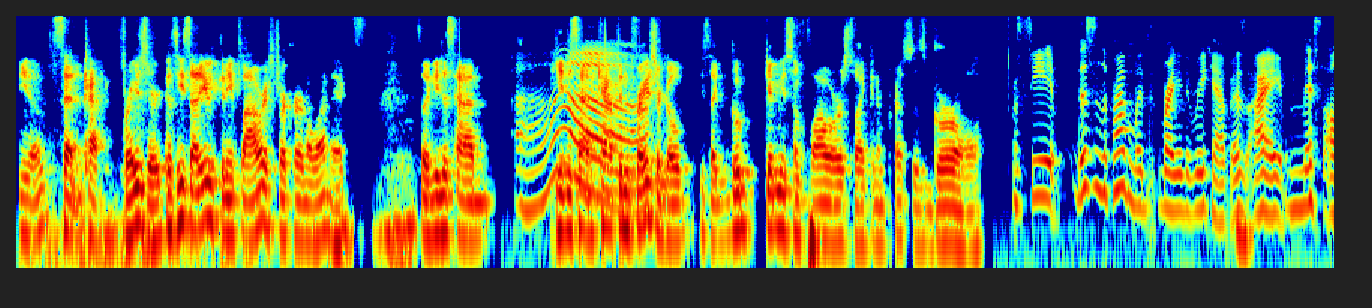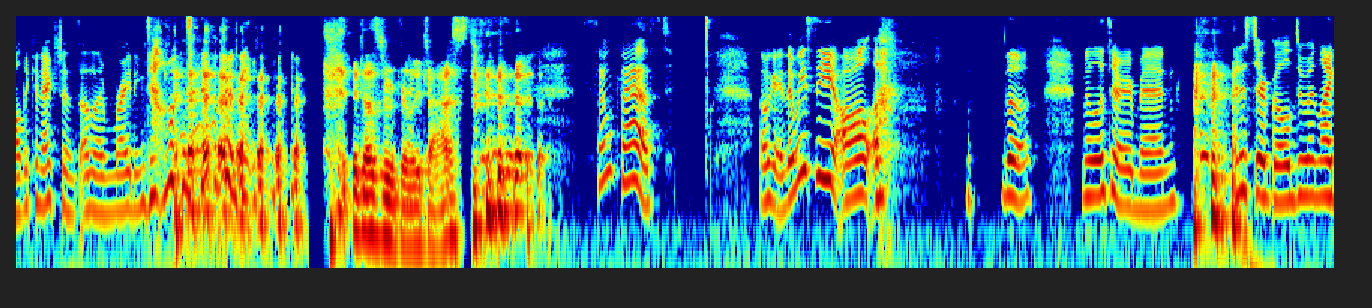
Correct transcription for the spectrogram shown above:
you know, sent Captain Fraser because he said he was getting flowers for Colonel Lennox. So he just had he just had Captain Ah. Fraser go. He's like, go get me some flowers so I can impress this girl. See, this is the problem with writing the recap is I miss all the connections as I'm writing down what's happening. it does move really fast. so fast. Okay, then we see all of the military men in a circle doing like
